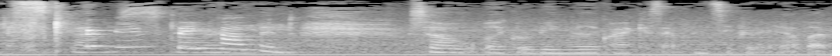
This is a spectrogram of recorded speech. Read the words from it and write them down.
The scariest thing happened. So like we're being really quiet because everyone's sleeping right now, but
